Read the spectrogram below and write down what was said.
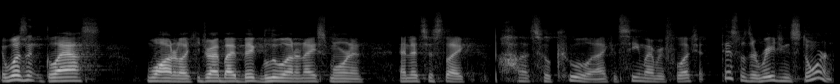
It wasn't glass water like you drive by Big Blue on a nice morning and it's just like, oh, that's so cool. And I can see my reflection. This was a raging storm.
